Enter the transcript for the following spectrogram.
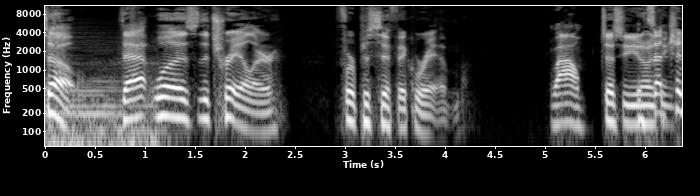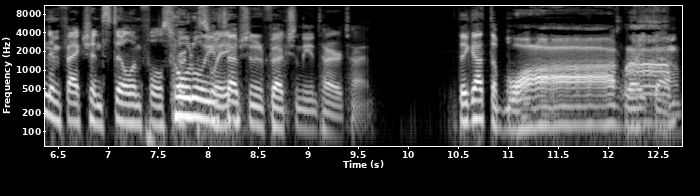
So that was the trailer for Pacific Rim. Wow. Jesse, you know anything? Inception infection still in full swing. totally Inception infection the entire time. They got the blah right down.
